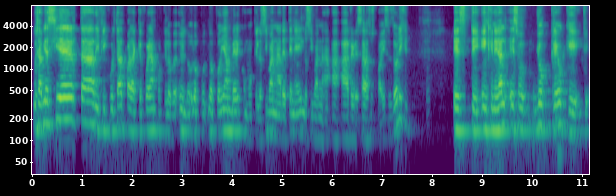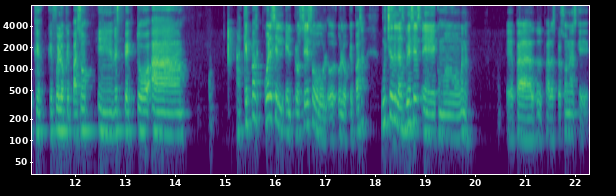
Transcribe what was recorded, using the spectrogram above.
pues había cierta dificultad para que fueran porque lo, lo, podían ver como que los iban a detener y los iban a, a, regresar a sus países de origen. Este, en general, eso yo creo que, que, fue lo que pasó eh, respecto a qué, ¿Cuál es el, proceso o, lo que pasa? Muchas de las veces, eh, como, bueno, eh, para, las personas que,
